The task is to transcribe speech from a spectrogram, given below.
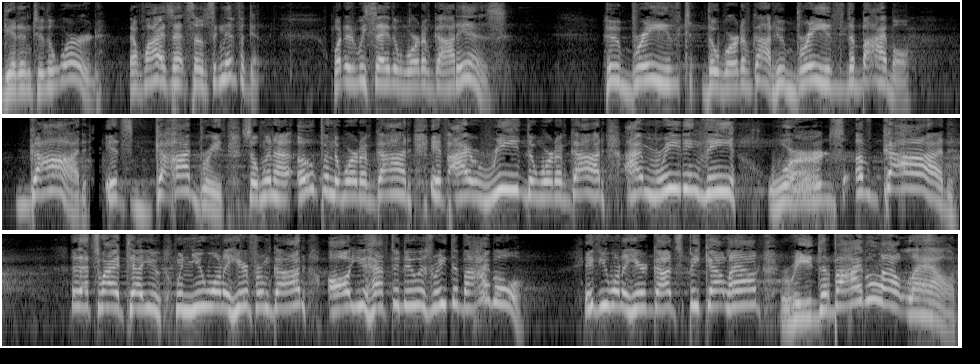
get into the Word. Now, why is that so significant? What did we say the Word of God is? Who breathed the Word of God? Who breathed the Bible? God. It's God breathed. So when I open the Word of God, if I read the Word of God, I'm reading the words of God. That's why I tell you, when you want to hear from God, all you have to do is read the Bible. If you want to hear God speak out loud, read the Bible out loud.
